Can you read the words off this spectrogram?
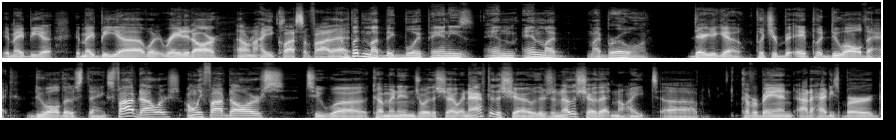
It may be a it may be uh what rated R. I don't know how you classify that. I'm putting my big boy panties and and my my bro on. There you go. Put your eh, put do all that. Do all those things. Five dollars, only five dollars to uh, come in and enjoy the show. And after the show, there's another show that night. Uh, cover band out of Hattiesburg.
